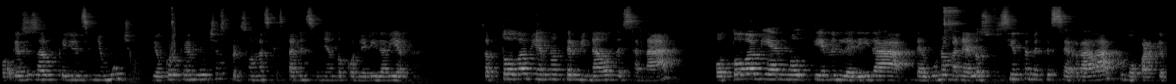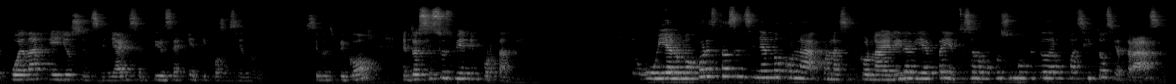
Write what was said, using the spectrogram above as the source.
porque eso es algo que yo enseño mucho. Yo creo que hay muchas personas que están enseñando con herida abierta. O sea, todavía no han terminado de sanar o todavía no tienen la herida de alguna manera lo suficientemente cerrada como para que puedan ellos enseñar y sentirse éticos haciéndolo. ¿Sí me explicó? Entonces eso es bien importante. Y a lo mejor estás enseñando con la, con, la, con la herida abierta y entonces a lo mejor es un momento de dar un pasito hacia atrás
